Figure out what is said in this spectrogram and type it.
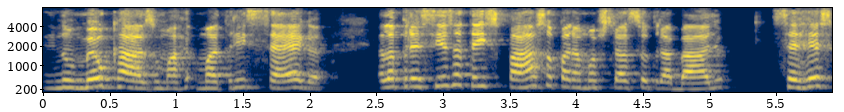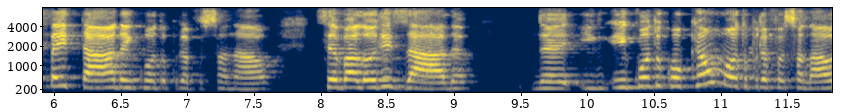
no meu caso, uma, uma atriz cega, ela precisa ter espaço para mostrar seu trabalho, ser respeitada enquanto profissional, ser valorizada, né, enquanto qualquer um outro profissional,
